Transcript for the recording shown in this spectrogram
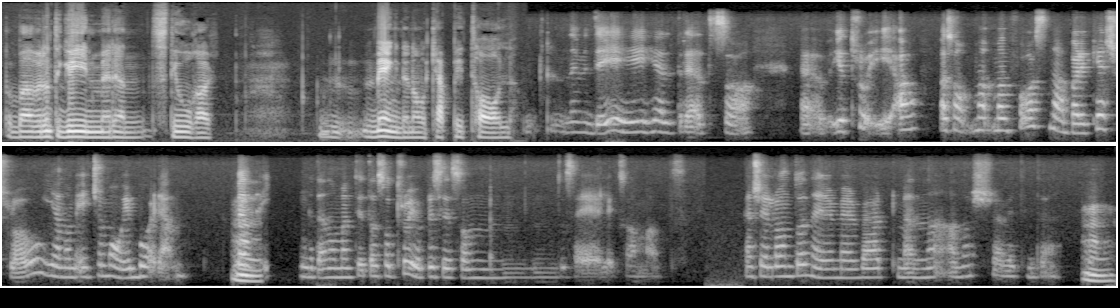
Då behöver du inte gå in med den stora mängden av kapital. Nej, men det är helt rätt. Så, eh, jag tror, ja, alltså, man, man får snabbare cashflow genom HMO i början. Men Mm. om man tittar så tror jag precis som du säger liksom att kanske London är mer värt men annars, jag vet inte. Mm.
